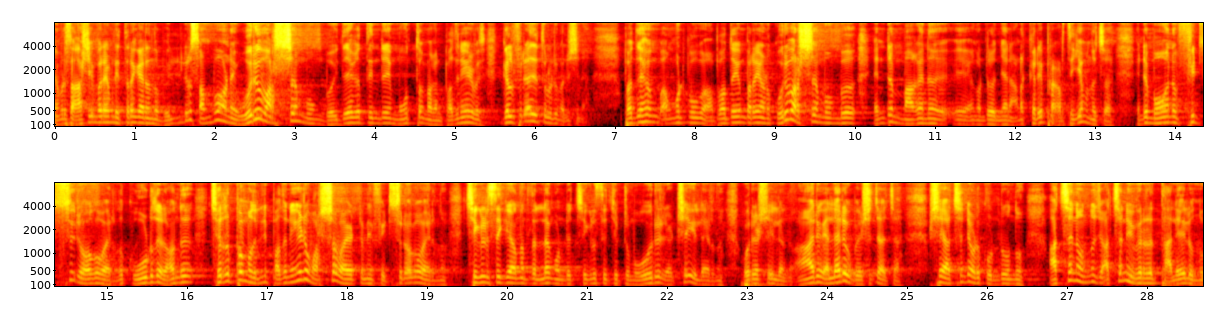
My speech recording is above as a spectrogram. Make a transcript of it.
നമ്മുടെ സാക്ഷ്യം പറയാൻ വേണ്ടി ഇത്രയും കാര്യം വലിയൊരു സംഭവമാണ്. ഒരു വർഷം മുമ്പ് ഇദ്ദേഹത്തിന്റെ മൂത്ത മകൻ പതിനേഴ് വയസ്സ് ഗൾഫ് രാജ്യത്തുള്ളൊരു മനുഷ്യനാണ്. അപ്പോൾ അദ്ദേഹം അങ്ങോട്ട് പോകും അപ്പോൾ അദ്ദേഹം പറയുകയാണ് ഒരു വർഷം മുമ്പ് എന്റെ മകന് അങ്ങോട്ട് ഞാൻ അണക്കരെ പ്രാർത്ഥിക്കാമെന്ന് വെച്ചാൽ എന്റെ മോന് ഫിറ്റ്സ് രോഗമായിരുന്നു കൂടുതൽ. അത് ചെറുപ്പം മുതൽ ഇനി പതിനേഴ് വർഷമായിട്ടും ഈ ഫിറ്റ്സ് രോഗമായിരുന്നു. ചികിത്സിക്കാവുന്നിടത്തെല്ലാം കൊണ്ട് ചികിത്സിച്ചിട്ടും ഒരു രക്ഷയില്ലായിരുന്നു. ഒരു രക്ഷയില്ലായിരുന്നു. ആരും എല്ലാവരും ഉപേക്ഷിച്ച അച്ഛ. പക്ഷേ അച്ഛന്റെ അവിടെ കൊണ്ടുവന്നു. അച്ഛനൊന്ന് അച്ഛൻ ഇവരുടെ തലയിലൊന്ന്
